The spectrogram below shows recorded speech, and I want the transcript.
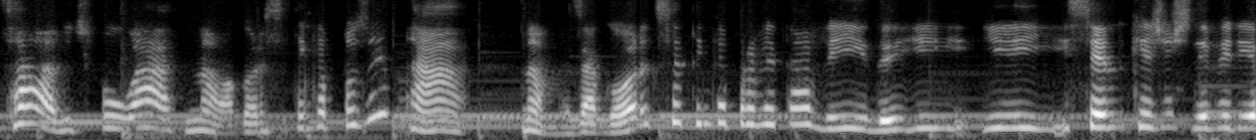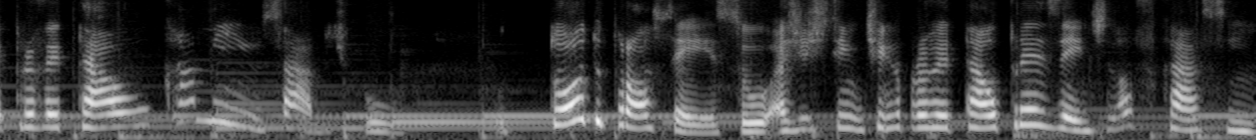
sabe? Tipo, ah, não, agora você tem que aposentar. Não, mas agora que você tem que aproveitar a vida. E, e, e sendo que a gente deveria aproveitar o caminho, sabe? Tipo, todo o processo. A gente tem, tinha que aproveitar o presente, não ficar assim,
